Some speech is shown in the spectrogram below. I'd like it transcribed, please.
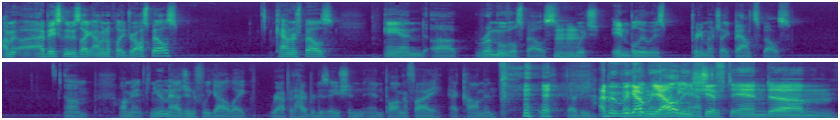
I mean, I basically was like, I'm going to play draw spells, counter spells, and uh, removal spells, which in blue is pretty much like bounce spells. Um, oh man, can you imagine if we got like rapid hybridization and Pongify at common? Ooh, that'd be. I mean, we got be- reality shift and um,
